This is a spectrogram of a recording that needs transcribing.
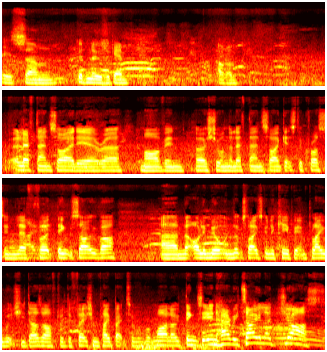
is um, good news again. Hold on. Left hand side here, uh, Marvin Herschel on the left hand side gets the crossing, left foot, thinks over. Um, Ollie Milton looks like he's going to keep it in play, which he does after a deflection play back to Milo. Dinks it in. Harry Taylor just.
